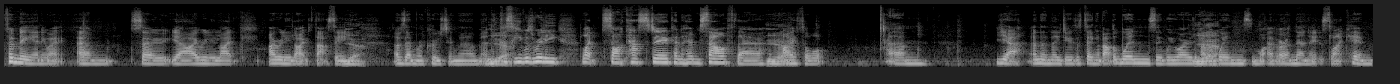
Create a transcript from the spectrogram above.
For me, anyway. Um, so yeah, I really like I really liked that scene. Yeah. Of them recruiting them, and Yeah. because he was really like sarcastic and himself there, Yeah. I thought. Um, yeah, and then they do the thing about the winds. and we worried about Yeah. the winds and whatever? And then it's like him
